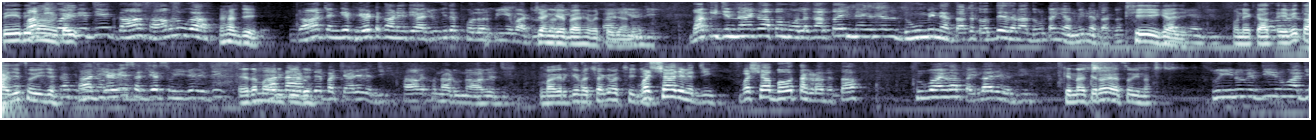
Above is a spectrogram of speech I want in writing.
30 ਦੀ ਬਾਕੀ ਭਾਵੇਂ ਕੋਈ ਕੋਈ ਵੀਰ ਜੀ ਗਾਂ ਸਾਂਭ ਲੂਗਾ। ਹਾਂਜੀ। ਗਾਂ ਚੰਗੇ ਫੇਰ ਟਿਕਾਣੇ ਤੇ ਆ ਜੂਗੀ ਤੇ ਫੁੱਲ ਰੁਪਏ ਵਟ ਲੂਗਾ ਚੰਗੇ। ਪੈਸੇ ਵੱਟੇ ਹਾਂਜੀ, ਜਾਣੇ। ਹਾਂਜੀ। ਬਾਕੀ ਜਿੰਨਾ ਕ ਆਪਾਂ ਮੁੱਲ ਕਰਤਾ ਇੰਨੇ ਕ ਦੀ 2 ਮਹੀਨੇ ਤੱਕ ਦੁੱਧ ਦੇ ਦੇਣਾ 2 2.5 ਮਹੀਨੇ ਤੱਕ। ਠੀਕ ਹੈ ਹਾਂਜੀ, ਜੀ। ਹਾਂਜੀ। ਹੁਣ ਇੱਕ ਆਹ- ਇਹ ਵੀ ਤਾਜੀ ਸੋਈ ਜੇ। ਹਾਂਜੀ ਇਹ ਵੀ ਸੱਜਰ ਸੂਈ ਜੇ ਵੀਰ ਜੀ। ਇਹਦਾ ਮਗਰ ਆਹ ਕੀ ਨਾੜੂ ਜੇ? ਦੇ ਬੱਚਾ ਜੇ ਵੀਰ ਜੀ। ਆਹ ਵੇਖੋ ਨਾੜੂ ਨਾਲ ਵੀਰ ਜੀ। ਮਗਰ ਕੇ ਬੱਚਾ ਕਿ ਬੱਚੀ ਜੀ? ਵੱਛਾ ਜੇ ਵੀਰ ਜੀ। ਵੱਛਾ ਬਹੁਤ ਤਗੜਾ ਦਿੱਤਾ। ਸੂਆ ਇਹਦਾ ਪਹਿਲਾ ਜੇ ਵੀਰ ਜੀ। ਕਿੰਨਾ ਚਿਰ ਹੋਇਆ ਸੋਈ ਨਾ? ਸੂਈ ਨੂੰ ਵੀਰ ਜੀ ਇਹਨੂੰ ਅੱਜ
